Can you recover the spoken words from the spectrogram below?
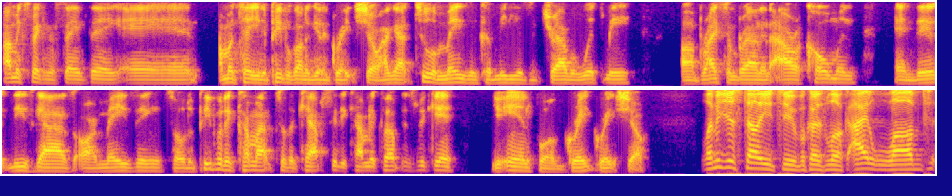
I'm expecting the same thing. And I'm gonna tell you the people are gonna get a great show. I got two amazing comedians that travel with me, uh, Bryson Brown and Ira Coleman and these guys are amazing. So the people that come out to the Cap City Comedy Club this weekend, you're in for a great, great show. Let me just tell you too, because look, I loved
